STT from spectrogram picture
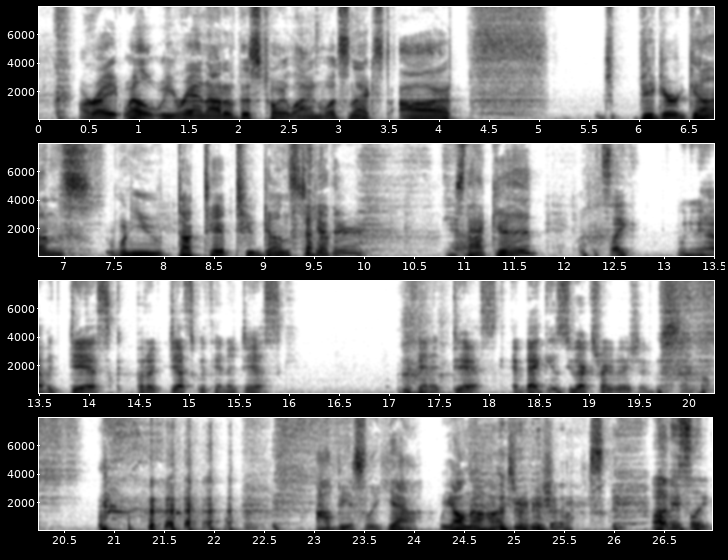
All right, well, we ran out of this toy line. What's next? Uh, bigger guns when you duct tape two guns together. Yeah, Is that good? it's like when you have a disc, but a disc within a disc, within a disc, and that gives you X-ray vision. Obviously, yeah. We all know how X-ray vision works. Obviously,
